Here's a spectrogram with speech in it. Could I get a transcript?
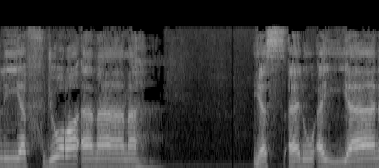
ليفجر أمامه. يسأل أيان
